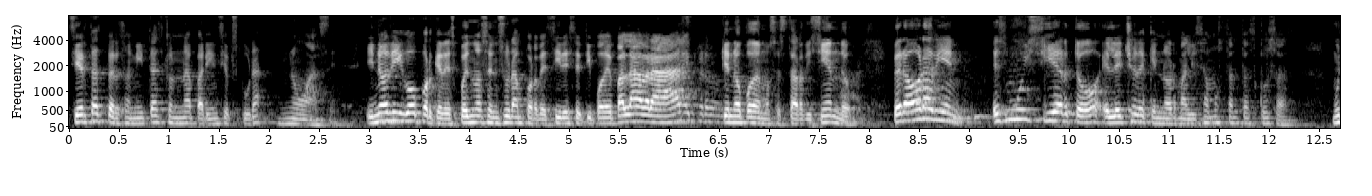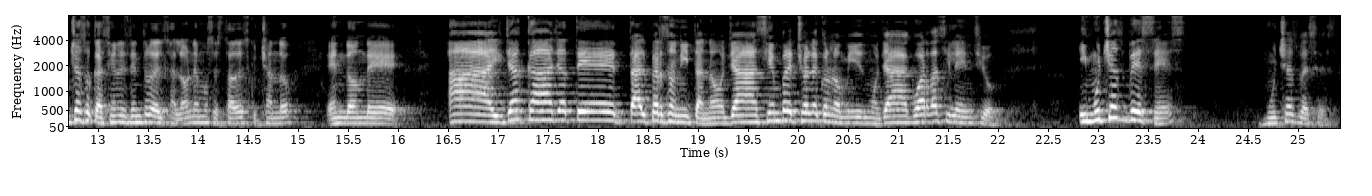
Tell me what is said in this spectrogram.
ciertas personitas con una apariencia oscura no hacen. Y no digo porque después nos censuran por decir este tipo de palabras que no podemos estar diciendo. Pero ahora bien, es muy cierto el hecho de que normalizamos tantas cosas. Muchas ocasiones dentro del salón hemos estado escuchando en donde, ay, ya cállate tal personita, ¿no? Ya siempre chole con lo mismo, ya guarda silencio. Y muchas veces, muchas veces,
